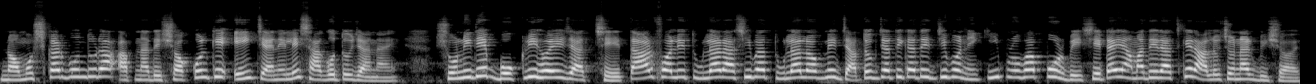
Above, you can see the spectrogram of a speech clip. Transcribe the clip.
নমস্কার বন্ধুরা, আপনাদের সকলকে এই চ্যানেলে স্বাগত জানায় শনিদেব বকরি হয়ে যাচ্ছে, তার ফলে তুলা রাশি বা তুলা লগ্নের জাতক জাতিকাদের জীবনে কি প্রভাব পড়বে সেটাই আমাদের আজকের আলোচনার বিষয়।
